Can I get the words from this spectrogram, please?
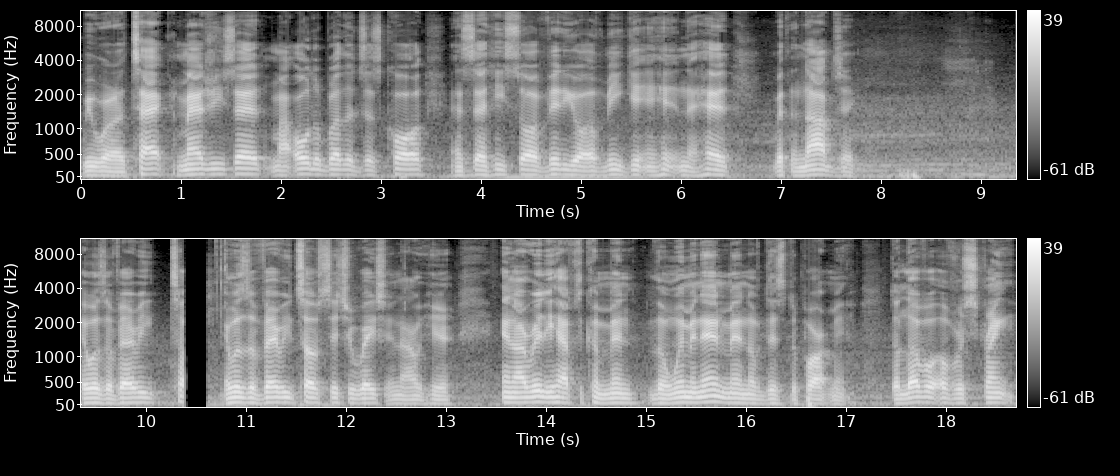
We were attacked. Maddrey said my older brother just called and said he saw a video of me getting hit in the head with an object. It was a very tough it was a very tough situation out here. And I really have to commend the women and men of this department. The level of restraint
